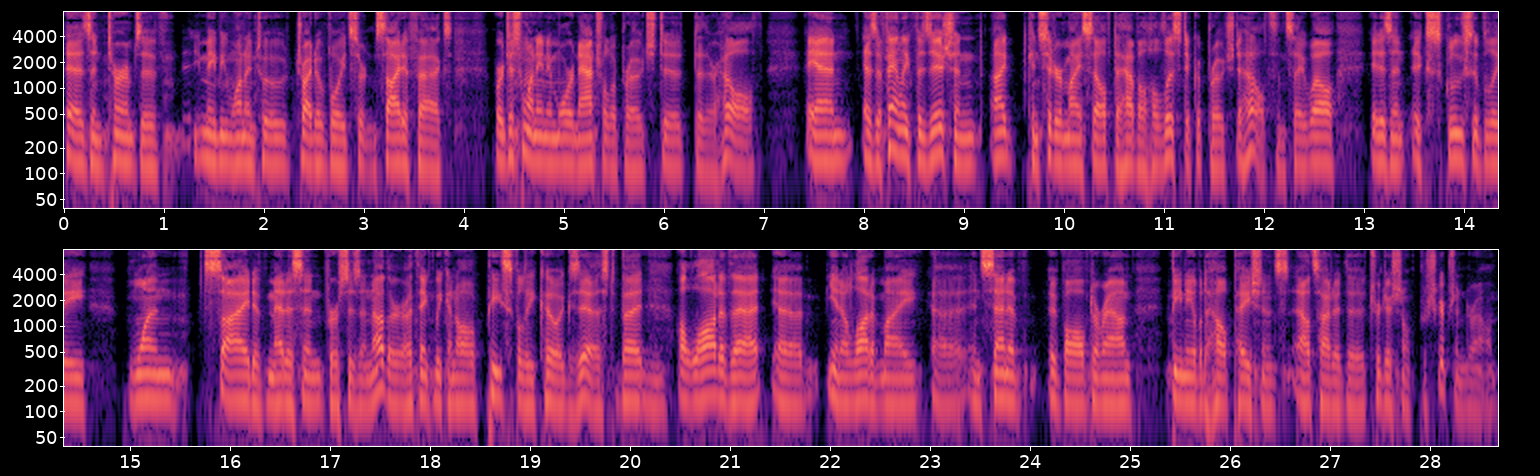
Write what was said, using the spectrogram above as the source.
as in terms of maybe wanting to try to avoid certain side effects or just wanting a more natural approach to, to their health. And as a family physician, I consider myself to have a holistic approach to health and say, well, it isn't exclusively one side of medicine versus another. I think we can all peacefully coexist. But mm-hmm. a lot of that, uh, you know, a lot of my uh, incentive evolved around being able to help patients outside of the traditional prescription realm.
